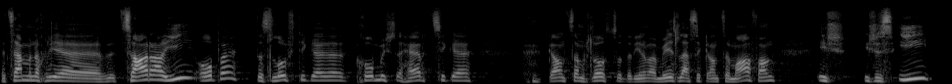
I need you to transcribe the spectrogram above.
Jetzt haben wir noch ein bisschen äh, Sarai oben, das lustige, komische, herzige, ganz am Schluss, oder wenn wir es lesen, ganz am Anfang, ist, ist es I.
